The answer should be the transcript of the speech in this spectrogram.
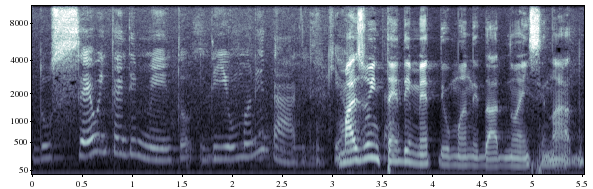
do seu entendimento de humanidade. O que é Mas o humanidade. entendimento de humanidade não é ensinado?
